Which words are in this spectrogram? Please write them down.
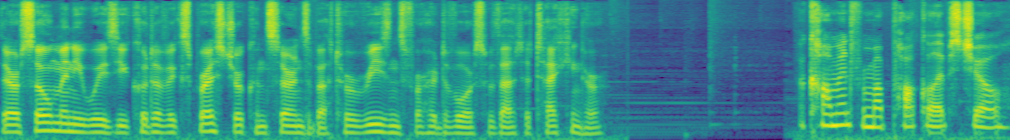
There are so many ways you could have expressed your concerns about her reasons for her divorce without attacking her. A comment from Apocalypse Joe.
